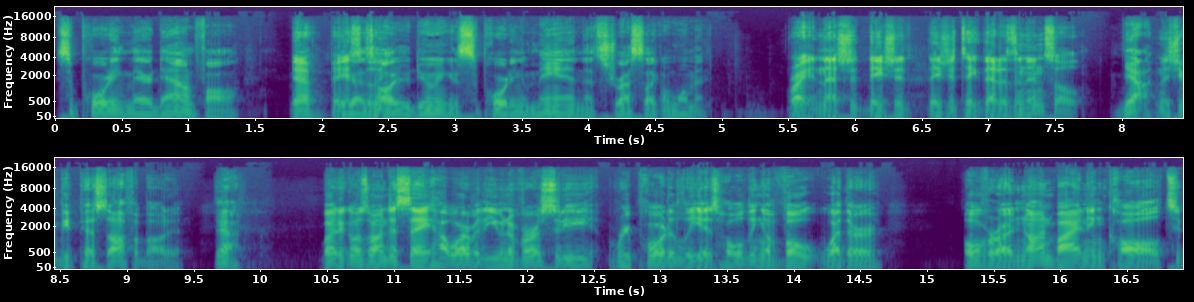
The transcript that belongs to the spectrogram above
supporting their downfall. Yeah, because all you're doing is supporting a man that's dressed like a woman. Right, and that should they should they should take that as an insult. yeah. They should be pissed off about it. yeah But it goes on to say, however, the university reportedly is holding a vote whether over a non binding call to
